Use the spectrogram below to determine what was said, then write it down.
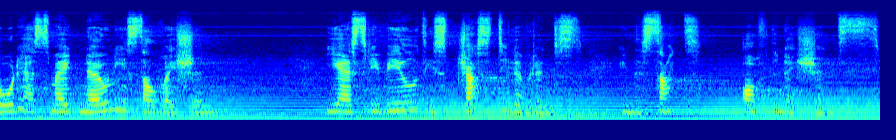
Lord has made known his salvation. He has revealed his just deliverance in the sight of the nations.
